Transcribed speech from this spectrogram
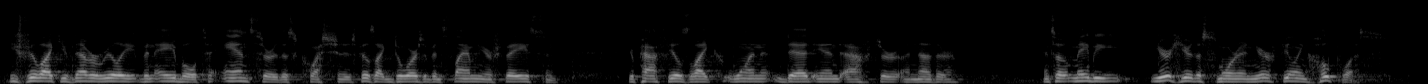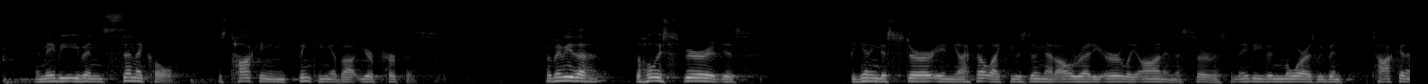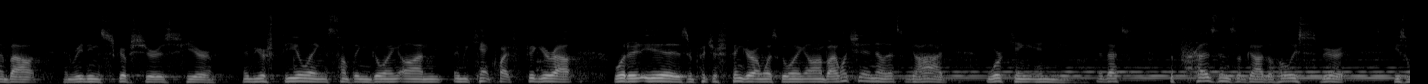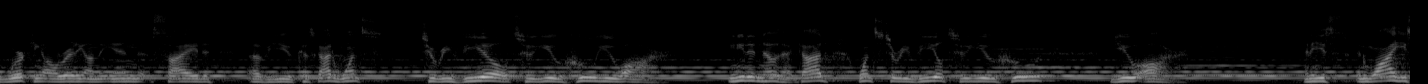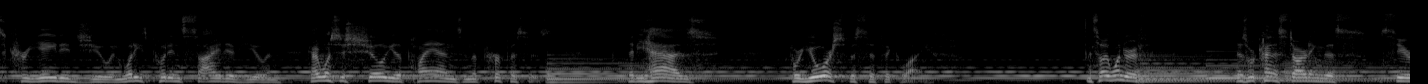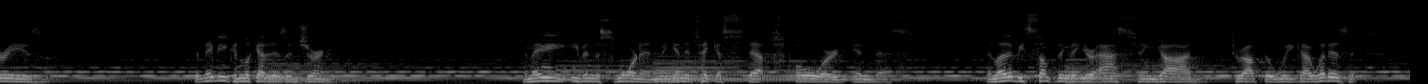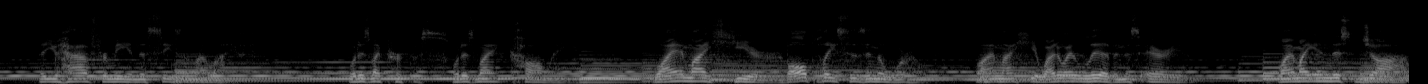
you feel like you've never really been able to answer this question. It feels like doors have been slammed in your face and your path feels like one dead end after another. And so maybe you're here this morning and you're feeling hopeless and maybe even cynical, just talking and thinking about your purpose. But maybe the, the Holy Spirit is beginning to stir in you. I felt like He was doing that already early on in the service, but maybe even more as we've been talking about and reading the scriptures here. Maybe you're feeling something going on. Maybe you can't quite figure out what it is and put your finger on what's going on, but I want you to know that's God working in you. That's the presence of God, the Holy Spirit. He's working already on the inside of you because God wants to reveal to you who you are. You need to know that. God wants to reveal to you who you are. And he's and why he's created you and what he's put inside of you. And God wants to show you the plans and the purposes that he has for your specific life. And so I wonder if as we're kind of starting this series that maybe you can look at it as a journey. And maybe even this morning, begin to take a step forward in this. And let it be something that you're asking God throughout the week God, what is it that you have for me in this season of my life? What is my purpose? What is my calling? Why am I here? Of all places in the world, why am I here? Why do I live in this area? Why am I in this job?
